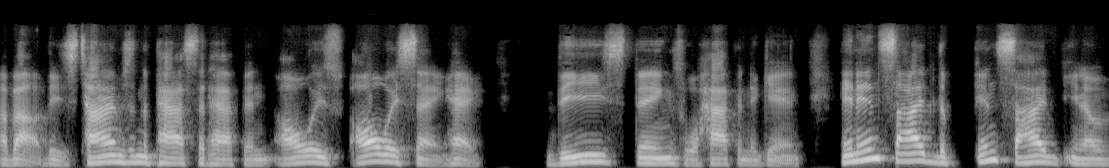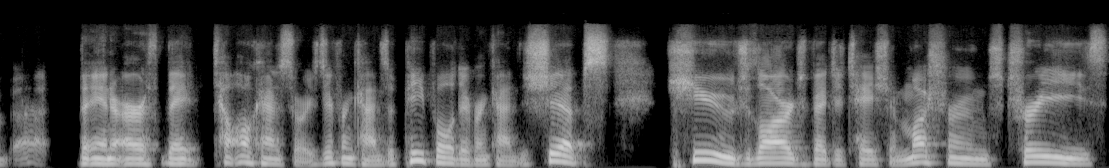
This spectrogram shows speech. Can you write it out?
about these times in the past that happened, always always saying, "Hey, these things will happen again." And inside the inside, you know, uh, the inner earth, they tell all kinds of stories, different kinds of people, different kinds of ships, huge large vegetation, mushrooms, trees,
